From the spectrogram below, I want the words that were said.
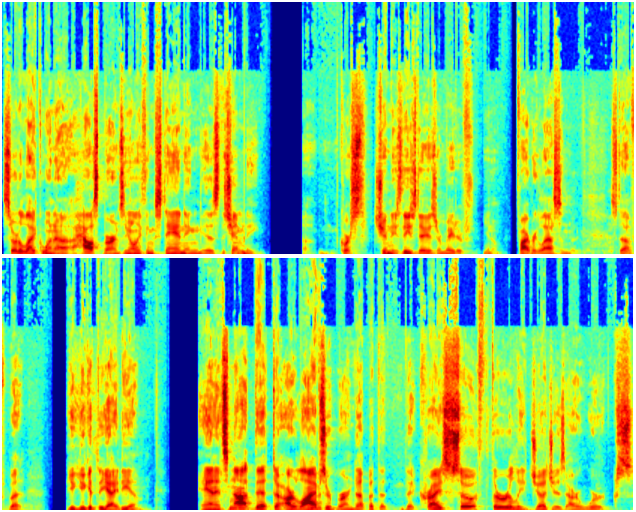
Sort of like when a, a house burns, the only thing standing is the chimney. Uh, of course, chimneys these days are made of, you know, fiberglass and stuff, but you, you get the idea. And it's not that uh, our lives are burned up, but that, that Christ so thoroughly judges our works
